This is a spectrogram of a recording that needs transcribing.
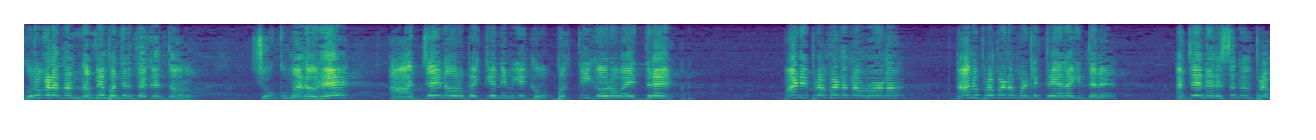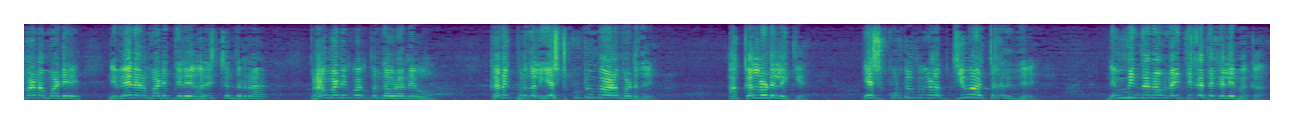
ಗುರುಗಳನ್ನ ನಂಬಿ ಬಂದಿರತಕ್ಕಂಥವ್ರು. ಶಿವಕುಮಾರ್ ಅವರೇ, ಆ ಅಜ್ಜಯ್ಯನವ್ರ ಬಗ್ಗೆ ನಿಮಗೆ ಭಕ್ತಿ, ಗೌರವ ಇದ್ರೆ ಮಾಡಿ ಪ್ರಮಾಣ ನಾವು ನೋಡೋಣ. ನಾನು ಪ್ರಮಾಣ ಮಾಡ್ಲಿಕ್ಕೆ ತಯಾರಾಗಿದ್ದೇನೆ. ಅಜ್ಜಯ್ಯನ ಹೆಸರಿನಲ್ಲಿ ಪ್ರಮಾಣ ಮಾಡಿ ನೀವೇನೇನು ಮಾಡಿದ್ದೀರಿ? ಹರಿಶ್ಚಂದ್ರರ ಪ್ರಾಮಾಣಿಕವಾಗಿ ಬಂದವರ ನೀವು. ಕನಕಪುರದಲ್ಲಿ ಎಷ್ಟು ಕುಟುಂಬ ಹಾಳು ಮಾಡಿದ್ರಿ? ಆ ಕಲ್ಲೊಡಲಿಕ್ಕೆ ಎಷ್ಟು ಕುಟುಂಬಗಳ ಜೀವ ತೆಗೆದಿದ್ದೀರಿ? ನಿಮ್ಮಿಂದ ನಾವು ನೈತಿಕತೆ ಕಲಿಬೇಕಾ?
